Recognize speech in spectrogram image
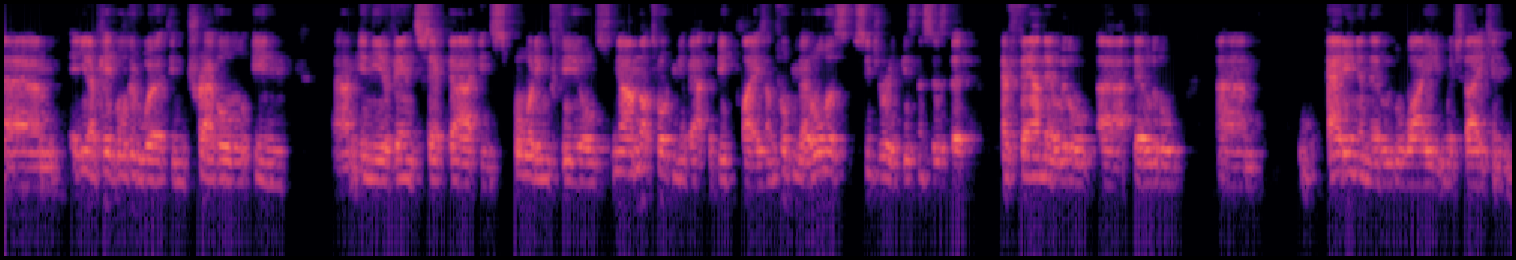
Um, you know, people who worked in travel, in um, in the event sector, in sporting fields. You know, I'm not talking about the big players. I'm talking about all the subsidiary businesses that have found their little uh, their little um, add in and their little way in which they can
